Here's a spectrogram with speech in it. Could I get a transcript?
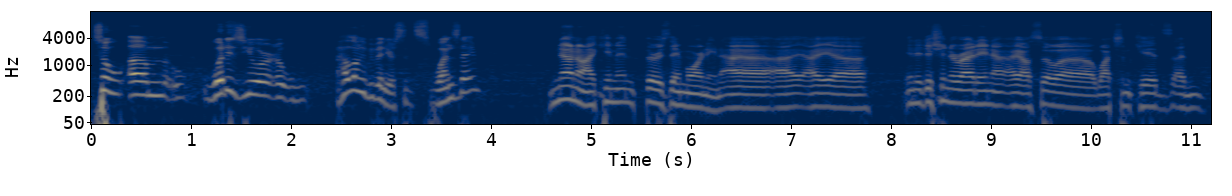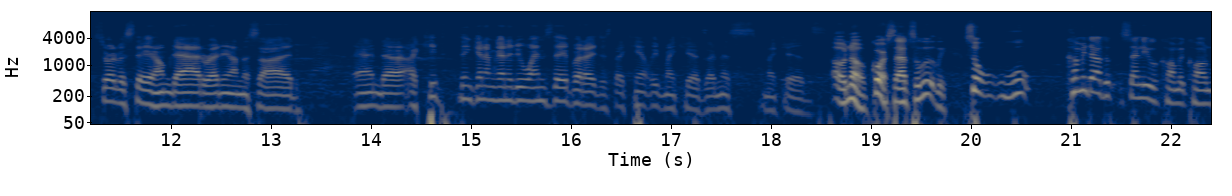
So, um, what is your? Uh, how long have you been here? Since Wednesday? No, no, I came in Thursday morning. I, I, I uh, in addition to writing, I also uh, watch some kids. I'm sort of a stay-at-home dad, writing on the side, and uh, I keep thinking I'm going to do Wednesday, but I just I can't leave my kids. I miss my kids. Oh no, of course, absolutely. So, w- coming down to San Diego Comic Con,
